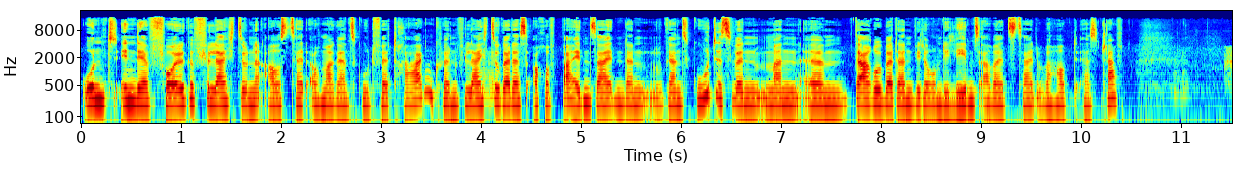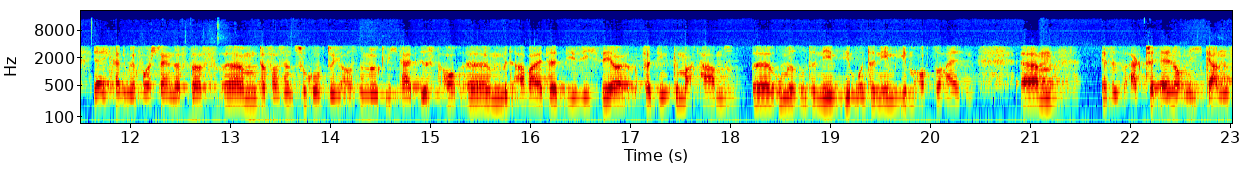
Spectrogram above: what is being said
und in der Folge vielleicht so eine Auszeit auch mal ganz gut vertragen können. Vielleicht mhm. sogar, dass auch auf beiden Seiten dann ganz gut ist, wenn man ähm, darüber dann wiederum die Lebensarbeitszeit überhaupt erst schafft. Ja, ich könnte mir vorstellen, dass das, ähm, dass das in Zukunft durchaus eine Möglichkeit ist, auch äh, Mitarbeiter, die sich sehr verdient gemacht haben, äh, um das Unternehmen im Unternehmen eben auch zu halten. Ähm, es ist aktuell noch nicht ganz,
